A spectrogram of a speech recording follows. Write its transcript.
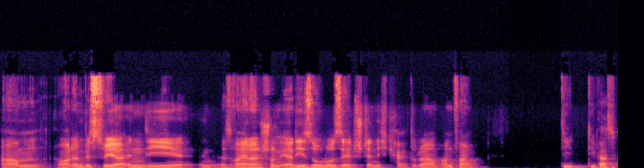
Ähm, aber dann bist du ja in die, das war ja dann schon eher die Solo-Selbstständigkeit, oder? Am Anfang? Die, die was?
